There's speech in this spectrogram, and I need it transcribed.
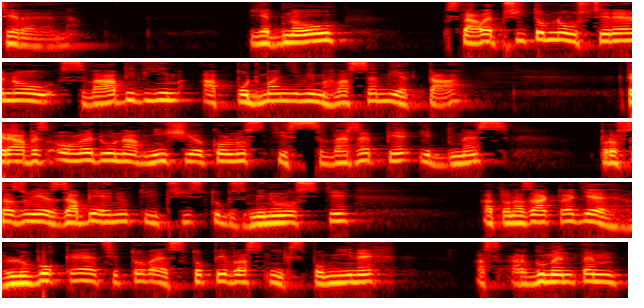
sirén. Jednou stále přítomnou sirénou s vábivým a podmanivým hlasem je ta, která bez ohledu na vnější okolnosti sveřepě i dnes prosazuje zaběhnutý přístup z minulosti, a to na základě hluboké citové stopy vlastních vzpomínek a s argumentem,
